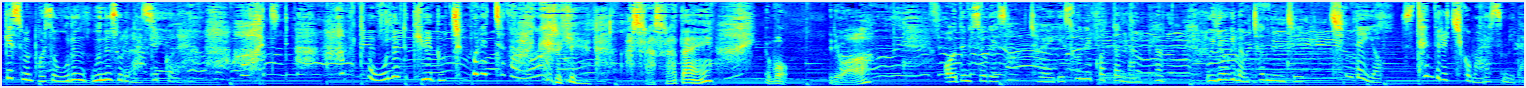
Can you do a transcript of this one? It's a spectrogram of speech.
깼으면 벌써 우는, 우는 소리 났을 거야. 아, 진짜. 하마터면 오늘도 기회 놓칠 뻔했잖아. 그러게 아슬아슬하다잉. 여보, 이리 와. 어둠 속에서 저에게 손을 뻗던 남편 의욕이 넘쳤는지 침대 옆 스탠드를 치고 말았습니다.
